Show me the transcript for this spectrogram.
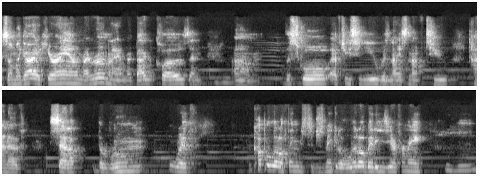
so I'm like, all right, here I am in my room, and I have my bag of clothes, and mm-hmm. um, the school FGCU was nice enough to kind of set up the room with a couple little things to just make it a little bit easier for me. Mm-hmm.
